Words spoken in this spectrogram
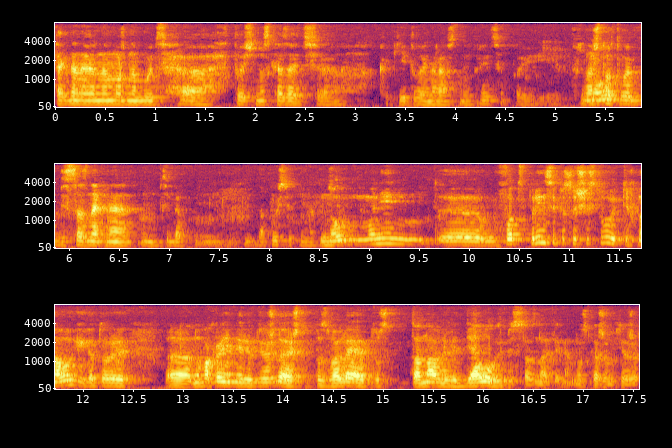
тогда, наверное, можно будет э, точно сказать, э, какие твои нравственные принципы и на ну, что твое бессознательное тебя допустит, не допустит. Ну, мне, э, вот в принципе существуют технологии, которые, э, ну, по крайней мере, утверждают, что позволяют устанавливать диалог с бессознательным. Ну, скажем, те же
